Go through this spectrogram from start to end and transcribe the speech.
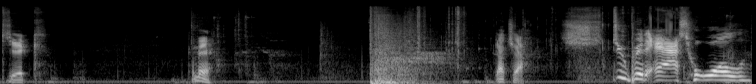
dick. Come here. Gotcha. Stupid asshole!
